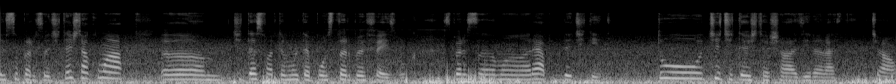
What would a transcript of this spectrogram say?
E super să citești. Acum uh, citesc foarte multe postări pe Facebook. Sper să mă reapuc de citit. Tu ce citești așa zilele astea? Ciao!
